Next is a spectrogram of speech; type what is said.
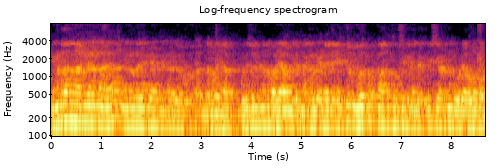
നിങ്ങളുടെ തന്നെ നാട്ടുകാരനായ നിങ്ങളുടെയൊക്കെ ഒരു എന്താ പറയുക ഗുരുതുല്യമെന്ന് പറയാമെങ്കിലും ഞങ്ങളുടെ ഇടയിൽ ഏറ്റവും യുവത്വം കാത്തു സൂക്ഷിക്കുന്ന ജഗദീഷ് ചേട്ടനും കൂടെ ഉള്ളപ്പോൾ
